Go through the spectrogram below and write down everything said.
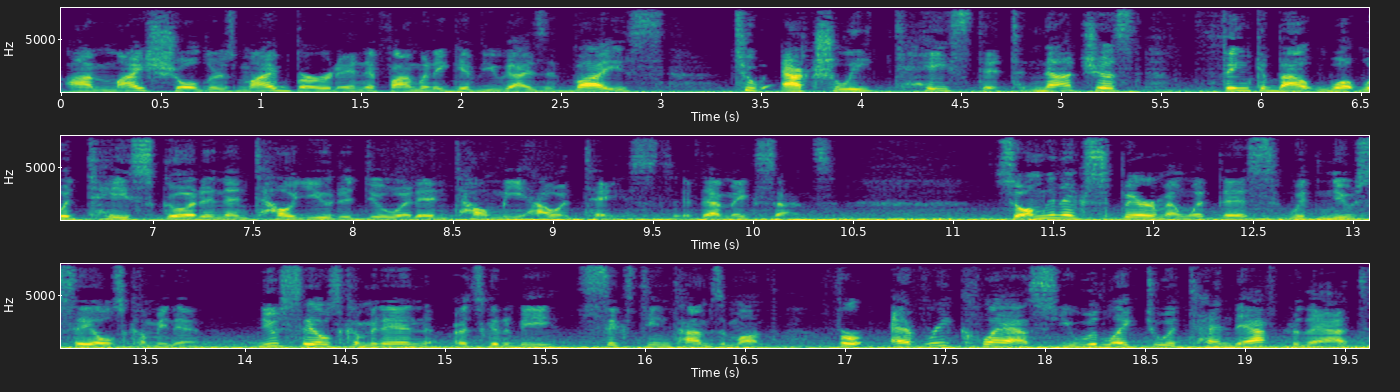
on my shoulders, my burden, if I'm going to give you guys advice, to actually taste it, not just think about what would taste good and then tell you to do it and tell me how it tastes, if that makes sense. So I'm going to experiment with this with new sales coming in. New sales coming in is going to be 16 times a month. For every class you would like to attend after that,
